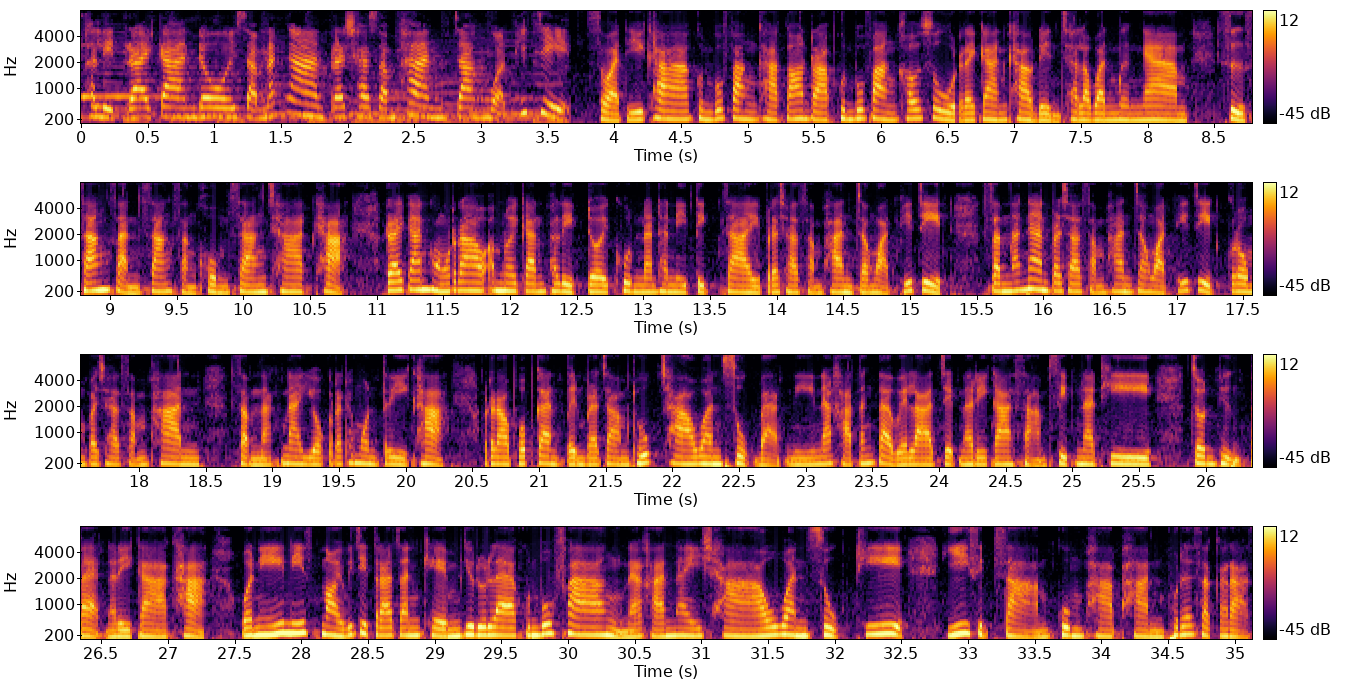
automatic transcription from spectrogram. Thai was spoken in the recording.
ผลิตรายการโดยสำนักงานประชาสัมพันธ์จังหวัดพิจิตรสวัสดีค่ะ คุณผู้ฟังค่ะต้อนรับคุณผู้ฟังเข้าสู่รายการข่าวเด่นชาละวันเมืองงาม สื่อสร้างสรรค์สร้างสังคมสร้างชาติค่ะ รายการของเราอำนวยการผลิตโดยคุณนันทนีติดใจประชาสัมพันธ์จังหวัดพิจิตรสำนักงานประชาสัมพันธ์จังหวัดพิจิตรกรมประชาสัมพันธ์สำนักนายกรัฐมนตรีค่ะ เราพบกันเป็นประจำทุกเช้าวันศุกร์แบบนี้นะคะ ตั้งแต่เวลา 7นาฬิกา30 นาทีจนถึง 8นาฬิกาค่ะ วันนี้นิดหน่อยวิจิตราจันเข็มอยู่ดูแลคุณผู้ฟังนะคะ ในเช้าวันศุกร์ที่ 23 กุมภาพันธ์พุทธศักราช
